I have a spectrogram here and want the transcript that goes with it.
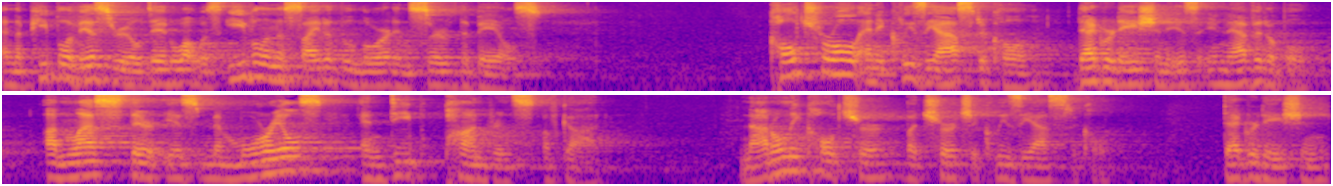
And the people of Israel did what was evil in the sight of the Lord and served the Baals. Cultural and ecclesiastical degradation is inevitable unless there is memorials and deep ponderance of God. Not only culture, but church ecclesiastical. Degradation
